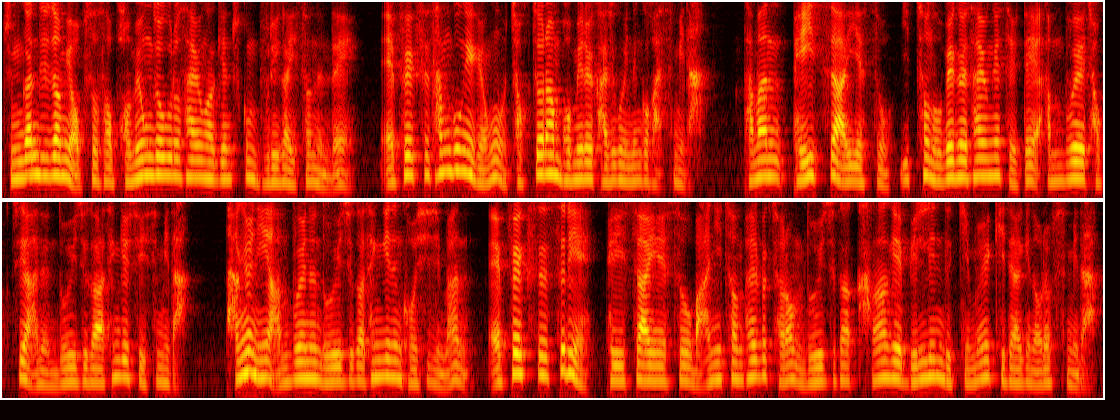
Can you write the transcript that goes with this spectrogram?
중간 지점이 없어서 범용적으로 사용하기엔 조금 무리가 있었는데 FX30의 경우 적절한 범위를 가지고 있는 것 같습니다. 다만 베이스 ISO 2500을 사용했을 때 안부에 적지 않은 노이즈가 생길 수 있습니다. 당연히 안부에는 노이즈가 생기는 것이지만 FX3의 베이스 ISO 12800처럼 노이즈가 강하게 밀린 느낌을 기대하기는 어렵습니다.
